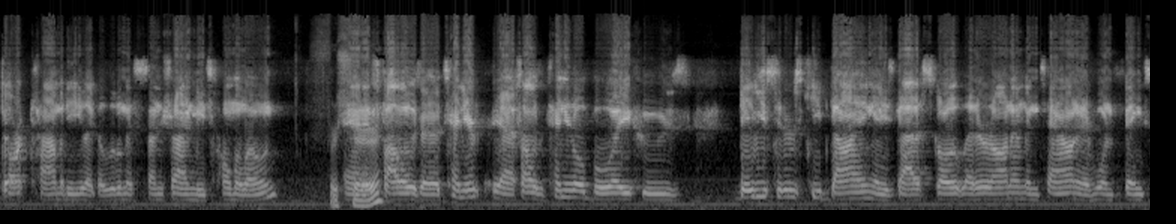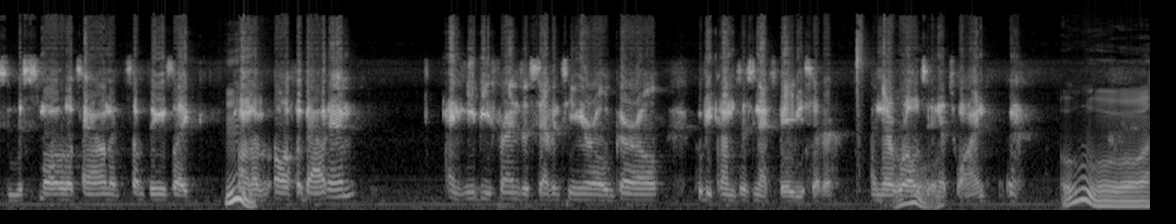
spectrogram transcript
dark comedy, like a Little Miss Sunshine meets Home Alone, For sure. and it follows a ten year yeah it follows a ten year old boy whose babysitters keep dying, and he's got a scarlet letter on him in town, and everyone thinks in this small little town that something's like Hmm. kind of off about him. And he befriends a 17 year old girl who becomes his next babysitter, and their worlds Oh. intertwine. Ooh,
